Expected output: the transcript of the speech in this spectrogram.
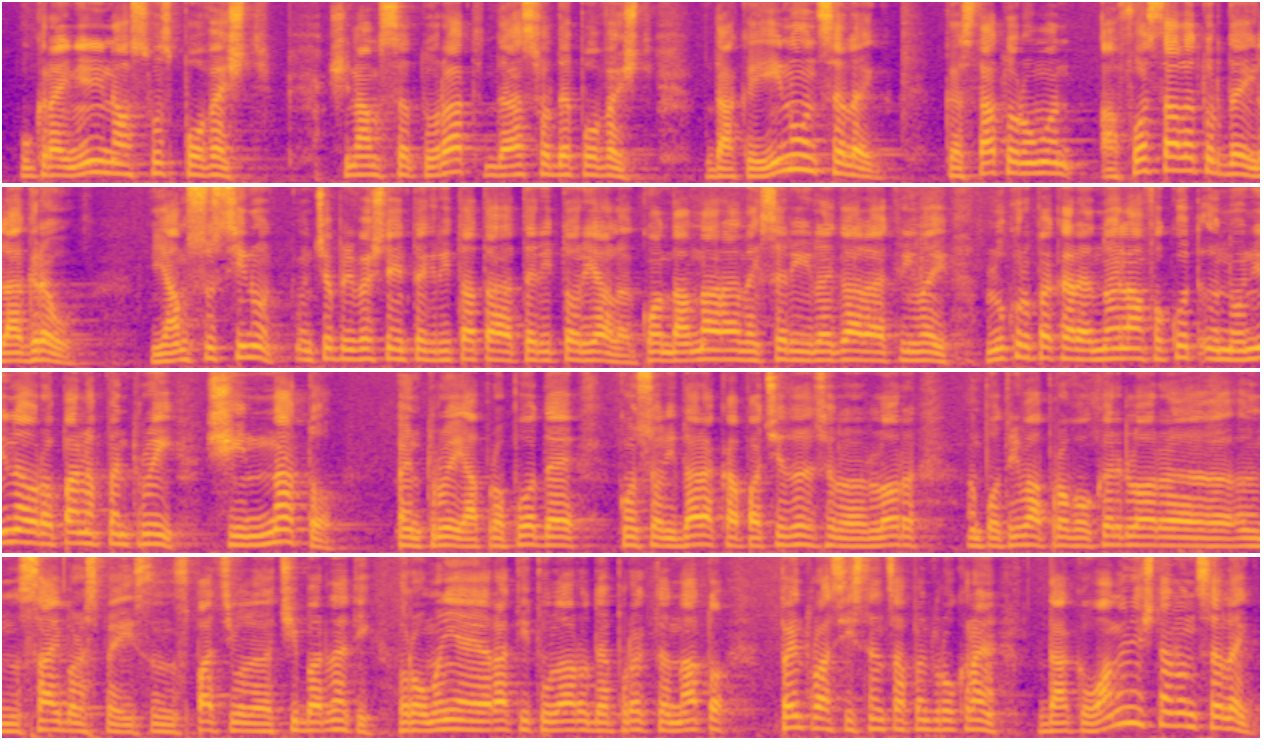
Ucrainienii ne-au spus povești și ne-am săturat de astfel de povești. Dacă ei nu înțeleg că statul român a fost alături de ei la greu, I-am susținut în ce privește integritatea teritorială, condamnarea anexării ilegale a Crimei, lucruri pe care noi le-am făcut în Uniunea Europeană pentru ei și în NATO pentru ei, apropo de consolidarea capacităților lor împotriva provocărilor uh, în cyberspace, în spațiul cibernetic. România era titularul de proiect în NATO pentru asistența pentru Ucraina. Dacă oamenii ăștia nu înțeleg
